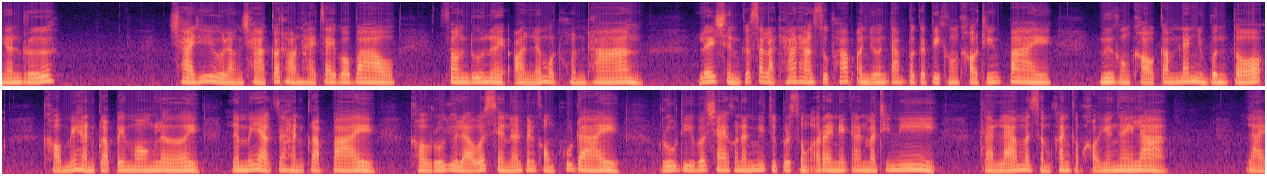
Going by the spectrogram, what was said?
เงั้นหรือ ชายที่อยู่หลังฉากก็ถอนหายใจเบาๆ ฟังดูเหนื่อยอ่อนและหมดหนทาง เลยเฉินก็สลัดท่าทางสุภาพอ่อนโยนตามปกติของเขาทิ้งไป มือของเขากำแน่นอยู่บนโต๊ะ เขาไม่หันกลับไปมองเลย และไม่อยากจะหันกลับไป เขารู้อยู่แล้วว่าเสียงนั้นเป็นของผู้ใด รู้ดีว่าชายคนนั้นมีจุดประสงค์อะไรในการมาที่นี่ แต่แล้วมันสำคัญกับเขายังไงล่ะ หลาย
